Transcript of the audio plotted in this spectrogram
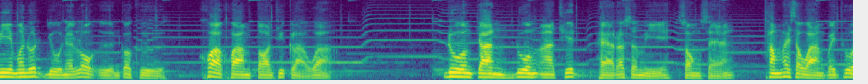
มีมนุษย์อยู่ในโลกอื่นก็คือ ข้อความตอนที่กล่าวว่า ดวงจันทร์ ดวงอาทิตย์ แผ่รัศมีส่องแสงทำให้สว่างไปทั่ว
